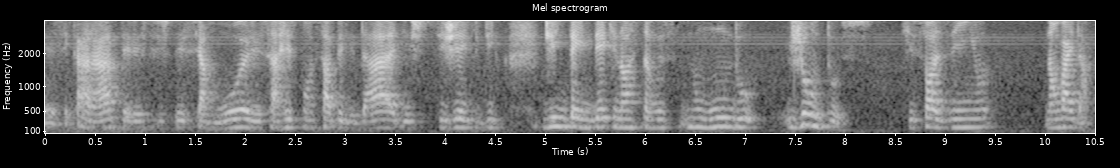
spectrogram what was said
esse caráter, esse, esse amor, essa responsabilidade, esse jeito de, de entender que nós estamos no mundo juntos, que sozinho não vai dar.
